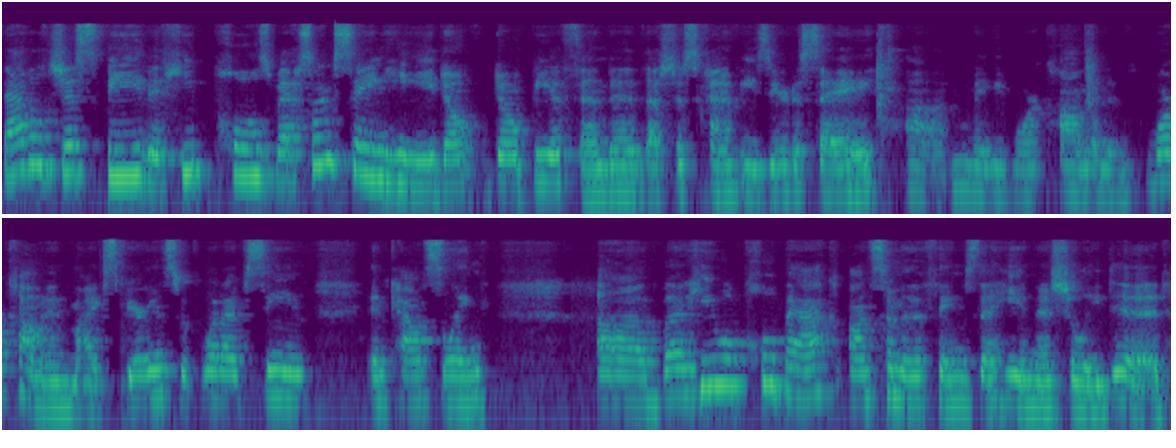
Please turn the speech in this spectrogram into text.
that'll just be that he pulls back. So I'm saying he don't don't be offended. That's just kind of easier to say. Uh, maybe more common and more common in my experience with what I've seen in counseling. Uh, but he will pull back on some of the things that he initially did.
